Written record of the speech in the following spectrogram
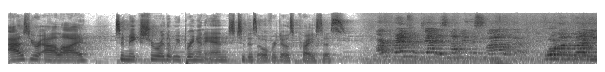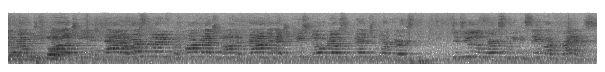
as your ally to make sure that we bring an end to this overdose crisis. Our friends are dead is nothing to smile about. We want money from technology and data. Where's money for harm reduction on the ground and education overdose prevention workers to do the work so we can save our friends?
